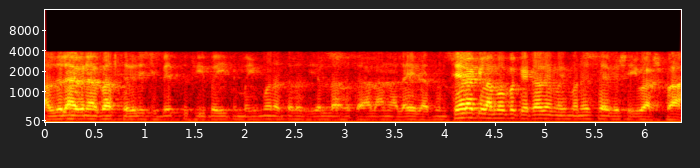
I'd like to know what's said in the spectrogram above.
عبد الله بن عباس سویلی چه بیت فی بیت میمونه رضی الله تعالی عنہ لیلتون تیرک لمبو بکتا ده میمونه صاحب شیواش پا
